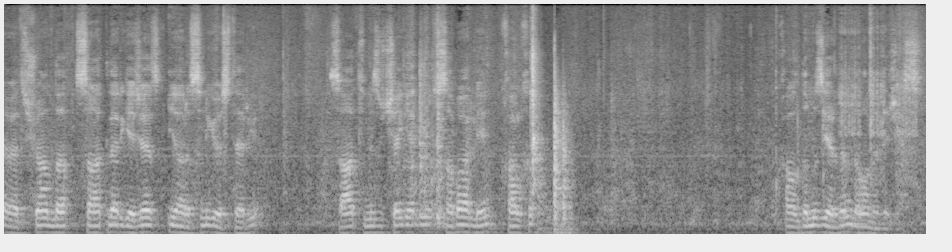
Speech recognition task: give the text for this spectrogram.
Evet şu anda saatler gece yarısını gösteriyor. Saatimiz 3'e geliyor. Sabahleyin kalkıp kaldığımız yerden devam edeceğiz.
